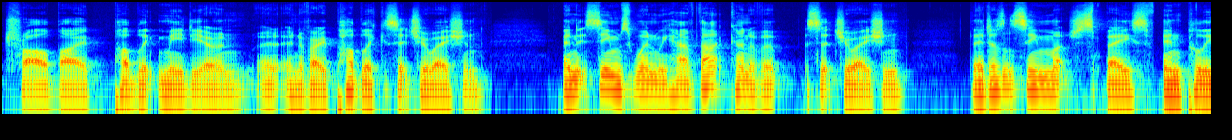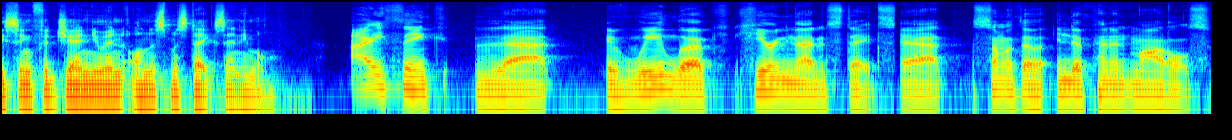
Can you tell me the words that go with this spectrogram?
trial by public media and uh, in a very public situation. And it seems when we have that kind of a situation, there doesn't seem much space in policing for genuine, honest mistakes anymore. I think that if we look here in the United States at some of the independent models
